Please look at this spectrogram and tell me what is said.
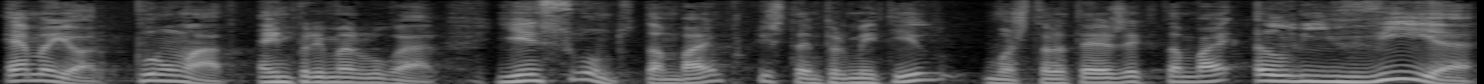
é maior. Por um lado, em primeiro lugar. E em segundo, também, porque isto tem permitido uma estratégia que também alivia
